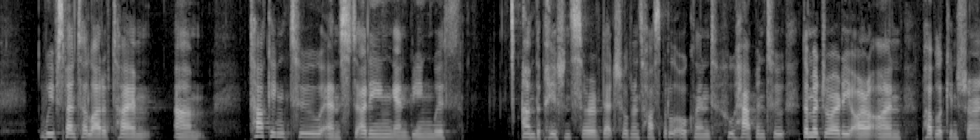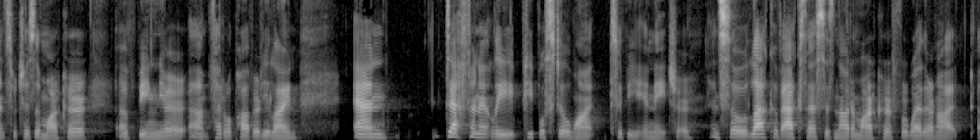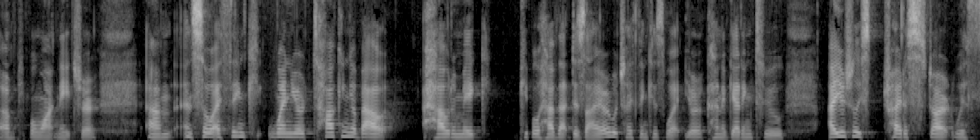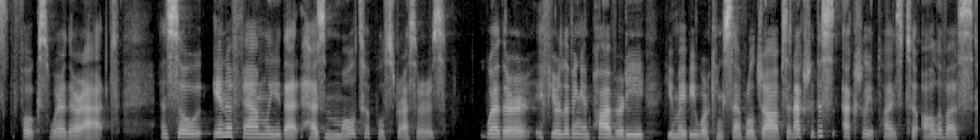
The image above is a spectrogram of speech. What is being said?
we've spent a lot of time um, talking to and studying and being with um, the patients served at Children's Hospital Oakland, who happen to, the majority are on public insurance, which is a marker of being near um, federal poverty line. And definitely people still want to be in nature. And so lack of access is not a marker for whether or not um, people want nature. Um, and so I think when you're talking about how to make people have that desire, which I think is what you're kind of getting to, I usually try to start with folks where they're at. And so, in a family that has multiple stressors, whether if you're living in poverty, you may be working several jobs, and actually, this actually applies to all of us.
